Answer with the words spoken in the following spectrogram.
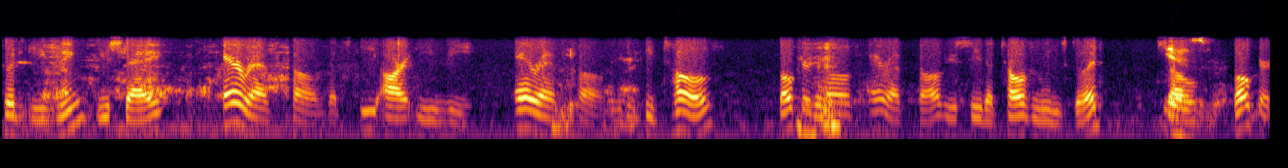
"Good evening," you say Erev Tov. That's E R E V. Erev Tov. You can see Tov, Boker Mhm. Tov, Erev Tov. You see that Tov means good. So Yes. Boker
